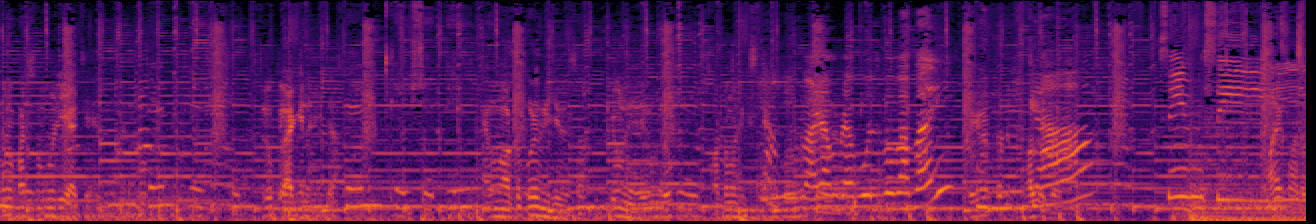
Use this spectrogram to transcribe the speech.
এখনও পাঁচ নম্বরই আছে। লোক লাগে না এটা। এমন অটো করে দিয়ে যাবে সব। কেউ নেই এগুলো অটোমেটিক স্ট্যান্ড করে এবার আমরা বলব বাবাই। সিম সিম অনেক ভালো।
